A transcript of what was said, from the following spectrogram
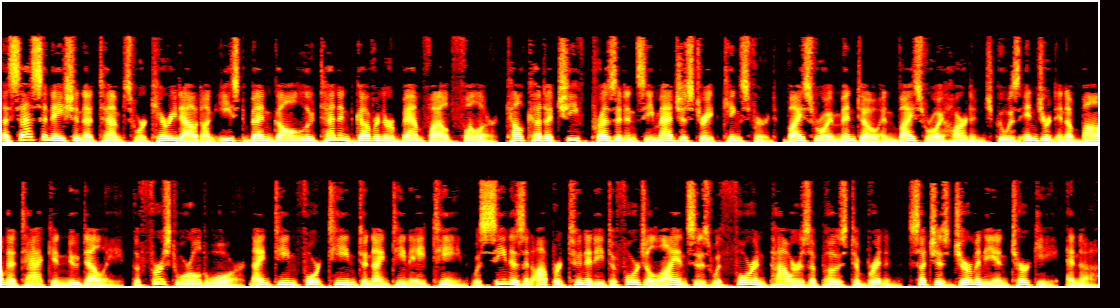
Assassination attempts were carried out on East Bengal Lieutenant Governor Bampfylde Fuller, Calcutta Chief Presidency Magistrate Kingsford, Viceroy Minto and Viceroy Hardinge who was injured in a bomb attack in New Delhi. The First World War 1914 was seen as an opportunity to forge alliances with foreign powers opposed to Britain, such as Germany and Turkey, and a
